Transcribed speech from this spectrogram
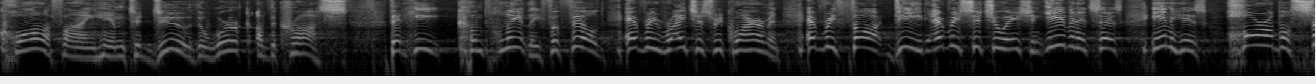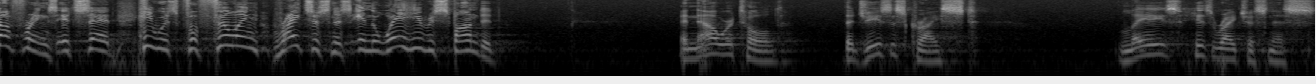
qualifying him to do the work of the cross. That he completely fulfilled every righteous requirement, every thought, deed, every situation. Even it says in his horrible sufferings, it said he was fulfilling righteousness in the way he responded. And now we're told that Jesus Christ lays his righteousness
